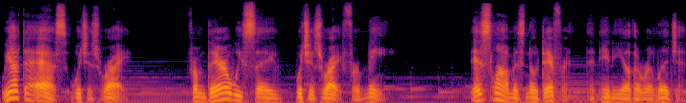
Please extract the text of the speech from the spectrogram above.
we have to ask which is right. From there, we say which is right for me. Islam is no different than any other religion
